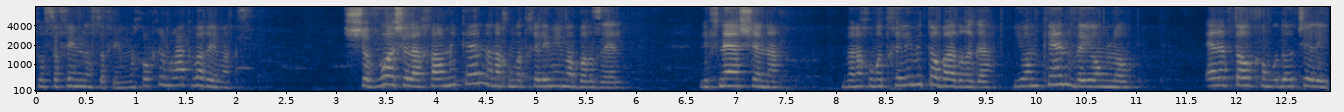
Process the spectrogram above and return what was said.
תוספים נוספים, אנחנו לוקחים רק ברימקס. שבוע שלאחר מכן אנחנו מתחילים עם הברזל, לפני השינה, ואנחנו מתחילים איתו בהדרגה, יום כן ויום לא. ערב טוב חמודות שלי.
